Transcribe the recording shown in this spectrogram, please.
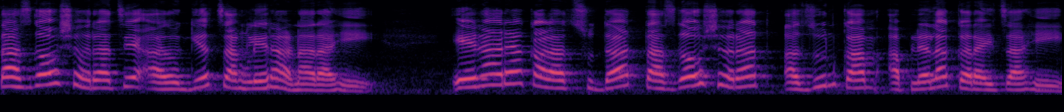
तासगाव शहराचे आरोग्य चांगले राहणार आहे. येणाऱ्या काळात सुद्धा तासगाव शहरात अजून काम आपल्याला करायचं आहे.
